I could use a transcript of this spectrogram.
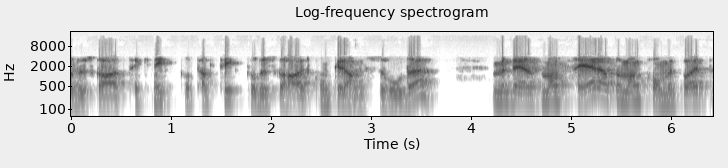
og du skal ha teknikk og taktikk, og du skal ha et konkurransehode. Men det man ser er at når man kommer på et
